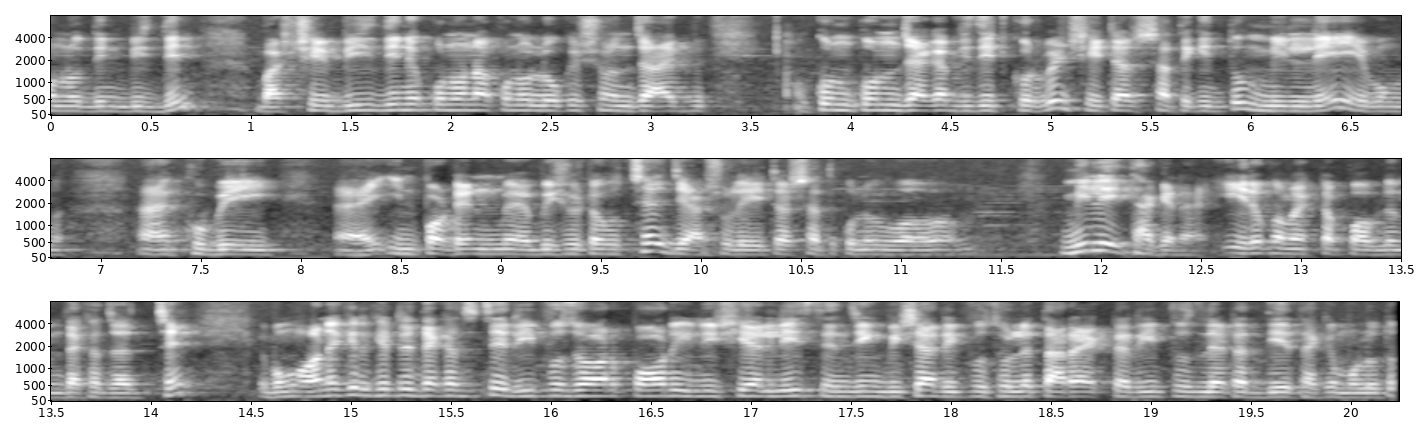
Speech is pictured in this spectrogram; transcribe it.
পনেরো দিন, বিশ দিন। বা সে বিশ দিনে কোনো না কোনো লোকেশন যায়, কোন কোন জায়গা ভিজিট করবেন, সেটার সাথে কিন্তু মিল নেই এবং খুবই ইম্পর্টেন্ট বিষয়টা হচ্ছে যে আসলে এটার সাথে কোনো মিলেই থাকে না। এরকম একটা প্রবলেম দেখা যাচ্ছে এবং অনেকের ক্ষেত্রে দেখা যাচ্ছে রিফিউজ হওয়ার পর ইনিশিয়ালি চেঞ্জিং ভিসা রিফিউজ হলে তারা একটা রিফিউজ লেটার দিয়ে থাকে মূলত।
